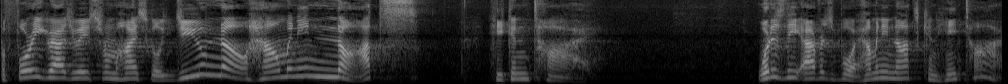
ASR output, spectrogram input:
before he graduates from high school, do you know how many knots he can tie? What is the average boy? How many knots can he tie?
